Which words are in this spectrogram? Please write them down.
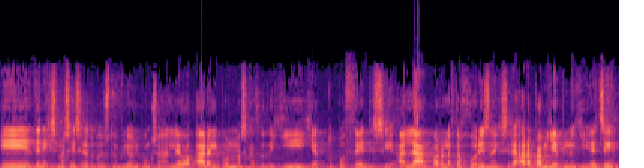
ε, δεν έχει σημασία η σειρά τοποθέτησης του βιβλίου, λοιπόν, ξαναλέω. Άρα λοιπόν μας καθοδηγεί για τοποθέτηση, αλλά παρόλα αυτά χωρίς να έχει σειρά. Άρα πάμε για επιλογή, έτσι.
